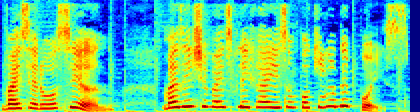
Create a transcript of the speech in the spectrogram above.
vai ser o oceano. Mas a gente vai explicar isso um pouquinho depois.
